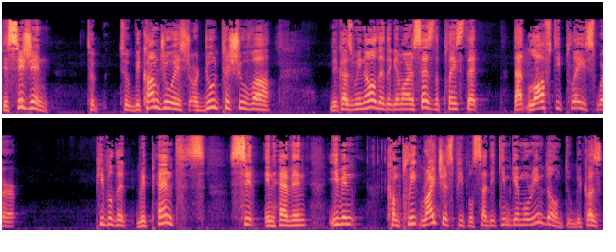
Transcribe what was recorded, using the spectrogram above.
decision to, to become Jewish or do teshuvah, because we know that the Gemara says the place that, that lofty place where people that repent sit in heaven, even complete righteous people, sadikim gemurim don't do, because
